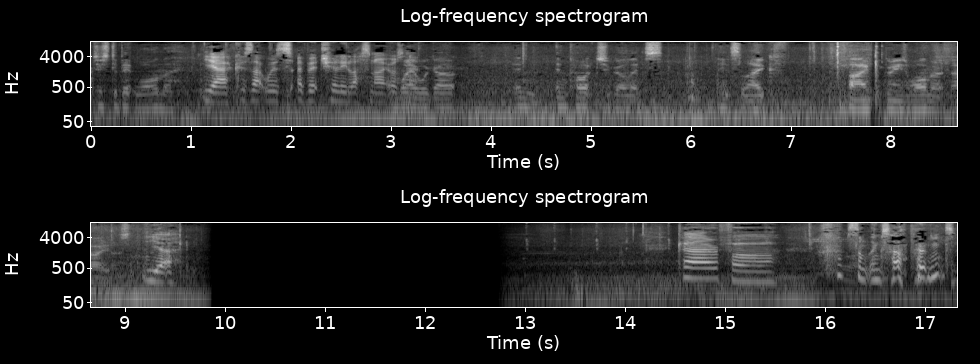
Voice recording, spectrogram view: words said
just a bit warmer. yeah, because that was a bit chilly last night, wasn't Where it? we go in in Portugal, it's it's like five degrees warmer at night. Or something. Yeah. Careful. Something's happened.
